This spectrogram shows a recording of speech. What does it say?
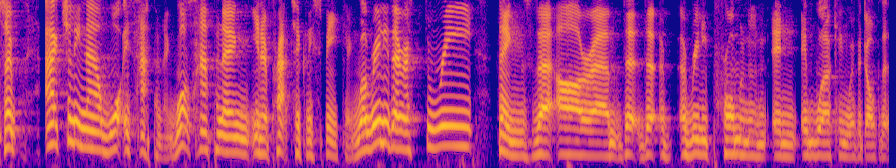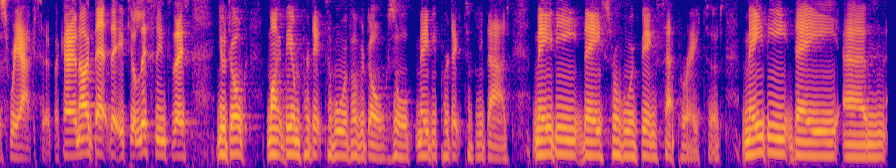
So actually now what is happening? What's happening, you know, practically speaking? Well, really there are three things that are um, that, that are really prominent in, in working with a dog that's reactive. Okay, and I bet that if you're listening to this, your dog might be unpredictable with other dogs, or maybe predictably bad. Maybe they struggle with being separated. Maybe they um,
